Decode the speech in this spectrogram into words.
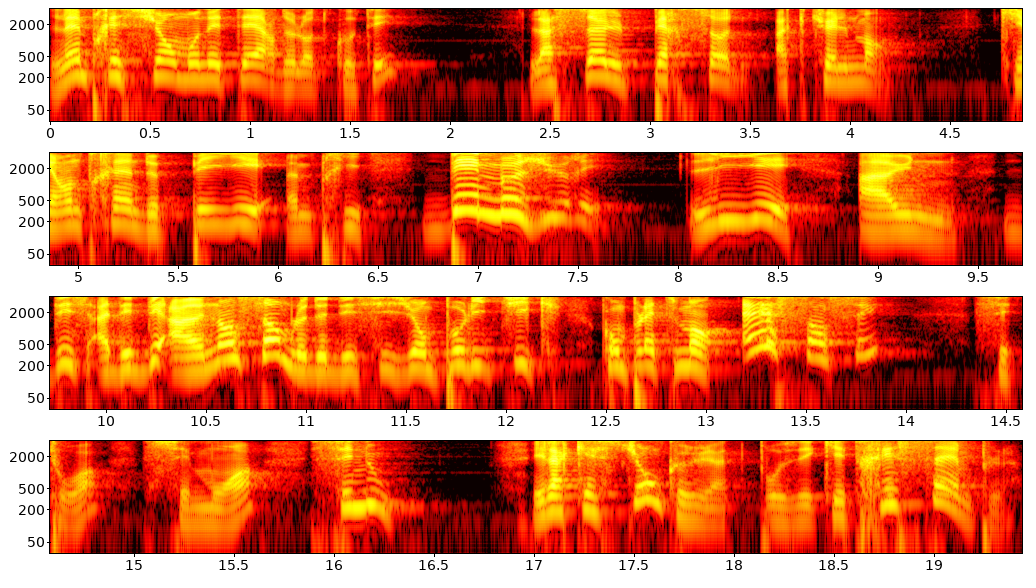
l'impression monétaire de l'autre côté, la seule personne actuellement qui est en train de payer un prix démesuré lié à un ensemble de décisions politiques complètement insensé, c'est toi, c'est moi, c'est nous. Et la question que j'ai à te poser, qui est très simple,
